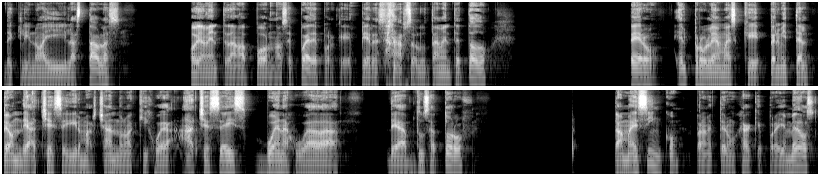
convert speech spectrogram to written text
declinó ahí las tablas, Obviamente dama por no se puede porque pierdes absolutamente todo. Pero el problema es que permite al peón de H seguir marchando. ¿no? Aquí juega H6, buena jugada de Abdusatorov. Dama E5 para meter un jaque por ahí en B2.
